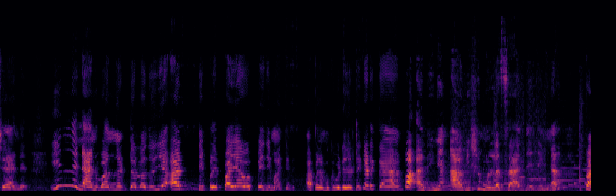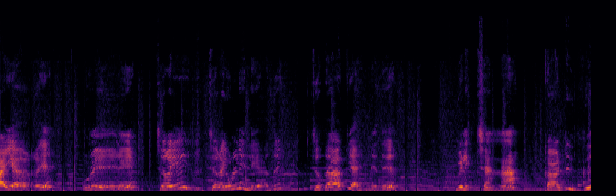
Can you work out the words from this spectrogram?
ചാനൽ. ഇന്ന് ഞാൻ വന്നിട്ടുള്ളത് ഒരു അടിപൊളി പഴയ പെരുമാറ്റാണ് അപ്പൊ നമുക്ക് വീട്ടിലോട്ട് കിടക്കാം. അപ്പൊ അതിന് ആവശ്യമുള്ള സാധനങ്ങൾ പയറ് ഉള്ളി ചെറിയ ചെറിയ ഉള്ളില്ലേ അത് ചെറുതാക്കി അരിഞ്ഞത് വെളിച്ചെണ്ണ കടുക്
